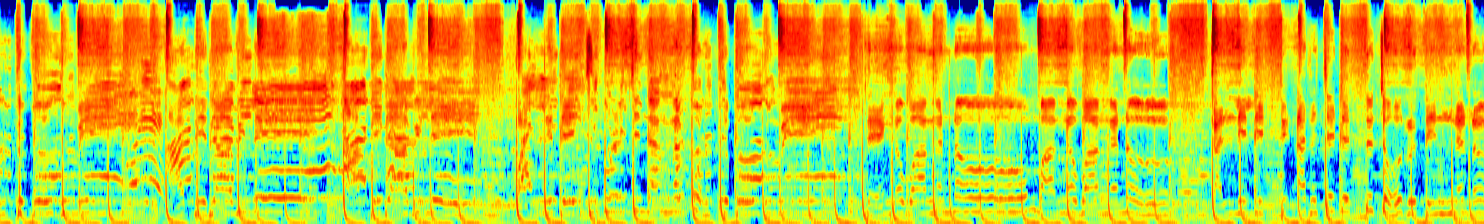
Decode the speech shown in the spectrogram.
പുറത്തു പോകുമേ? അതിരാവിലെ അതിരാവിലെ പല്ല് തേച്ച് കുളിച്ച് ഞങ്ങൾ പുറത്തു പോകുമേ? തേങ്ങ വാങ്ങണോ മാങ്ങ വാങ്ങണോ? കല്ലിലിട്ട് അരച്ചെടുത്ത് ചോറ് തിന്നണോ?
